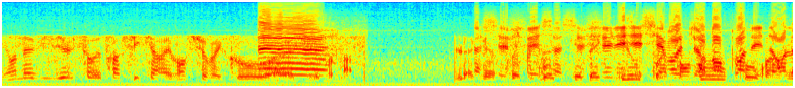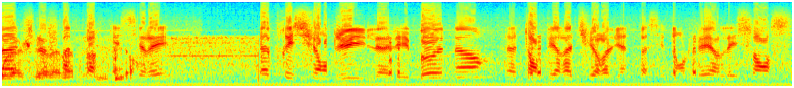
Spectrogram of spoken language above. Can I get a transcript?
Et on a visuel sur le trafic arrivant sur Echo. Euh, Log ça c'est fait, ça c'est fait, les essais moteurs, Tango donc on est pour dans l'axe, le frein de parc 26 est dur. serré, la pression d'huile elle est bonne, la température elle vient de passer dans le vert, l'essence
